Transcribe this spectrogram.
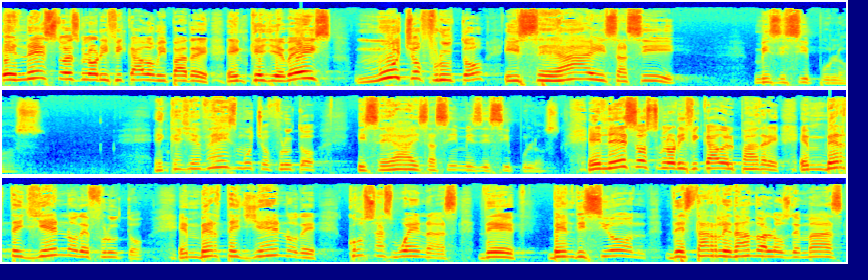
En esto es glorificado mi Padre, en que llevéis mucho fruto y seáis así mis discípulos. En que llevéis mucho fruto y seáis así mis discípulos. En eso es glorificado el Padre, en verte lleno de fruto, en verte lleno de cosas buenas, de bendición, de estarle dando a los demás,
